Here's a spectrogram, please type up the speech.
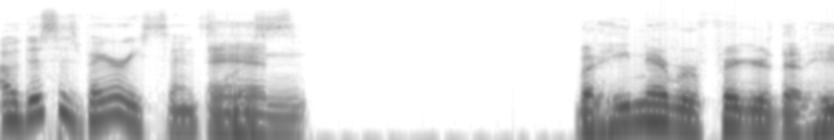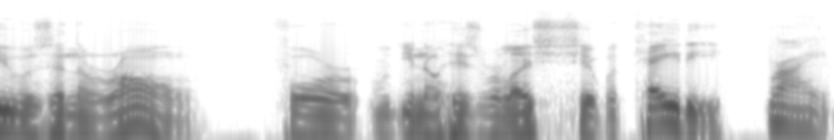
Oh, this is very senseless. and but he never figured that he was in the wrong for you know his relationship with Katie. right.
